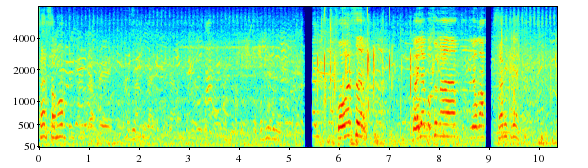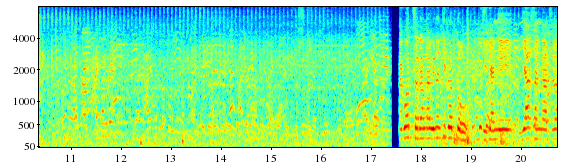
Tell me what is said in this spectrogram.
सर समोर. पवार सर पहिल्यापासून योगा सर इकडे. भागवत सरांना विनंती करतो की त्यांनी या संघाचं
